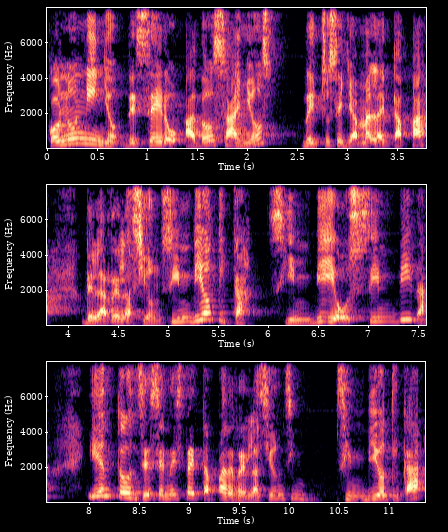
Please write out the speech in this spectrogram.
con un niño de 0 a 2 años, de hecho se llama la etapa de la relación simbiótica, sin bios, sin vida. Y entonces, en esta etapa de relación sim- simbiótica,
